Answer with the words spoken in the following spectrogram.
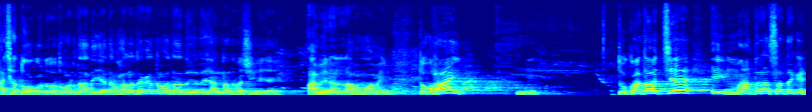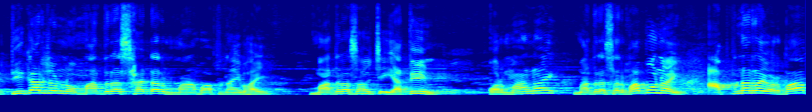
আচ্ছা দোয়া করো। তোমার দাদি যাতে ভালো থাকে তোমার দাদু যাতে জান্নাতবাসী হয়ে যায়। আমিন আল্লাহ আমিন। তো ভাই হুম। তো কথা হচ্ছে এই মাদ্রাসাটাকে টিকার জন্য মাদ্রাসাটার মা বাপ নাই ভাই। মাদ্রাসা হচ্ছে ইয়াতিম। ওর মা নাই মাদ্রাসার বাপও নাই। আপনারাই ওর বাপ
